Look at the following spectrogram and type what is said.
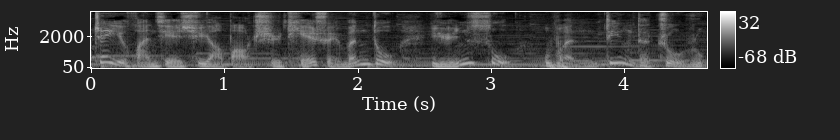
这一环节需要保持铁水温度匀速、稳定的注入。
